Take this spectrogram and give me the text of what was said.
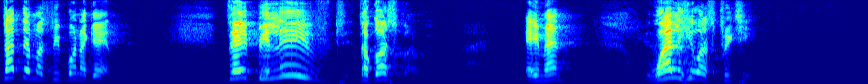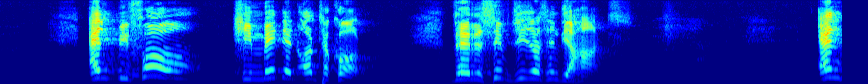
that they must be born again, they believed the gospel. Amen. While he was preaching. And before he made an altar call, they received Jesus in their hearts. And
